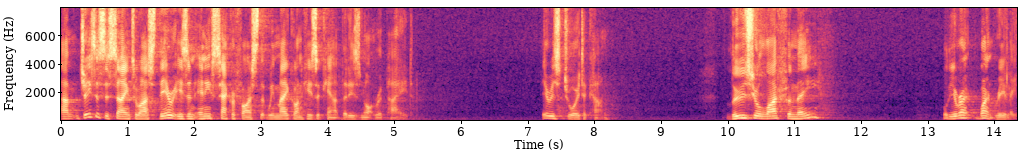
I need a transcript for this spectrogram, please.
Um, Jesus is saying to us, there isn't any sacrifice that we make on his account that is not repaid there is joy to come. Lose your life for me? Well, you won't really.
